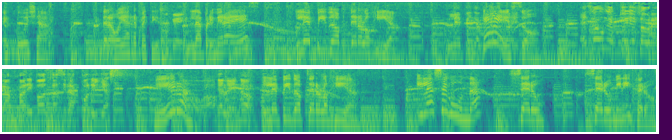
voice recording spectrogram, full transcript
Escucha. Te la voy a repetir. La primera es lepidopterología. ¿Qué es eso? Eso es un estudio sobre las mariposas y las polillas. Mira. Qué lindo. Lepidopterología. Y la segunda, cerum, ceruminífero.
